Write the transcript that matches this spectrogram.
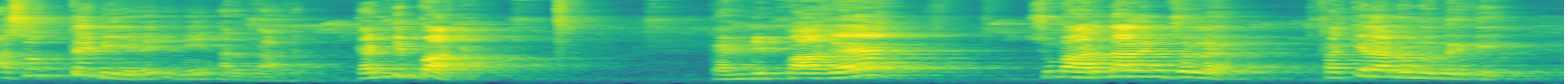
அசுத்த நீரை நீ அருந்தாது. கண்டிப்பாக. கண்டிப்பாக சும்மா அருந்தாதுன்னு சொல்ல. சக்கிலான் ஒன்று வந்திருக்கு.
